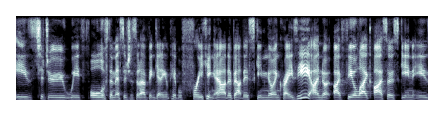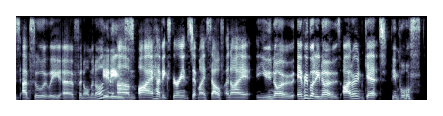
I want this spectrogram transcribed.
is to do with all of the messages that I've been getting of people freaking out about their skin going crazy. I know I feel like ISO skin is absolutely a phenomenon. It is. Um, I have experienced it myself, and I, you know, everybody knows I don't get pimples,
